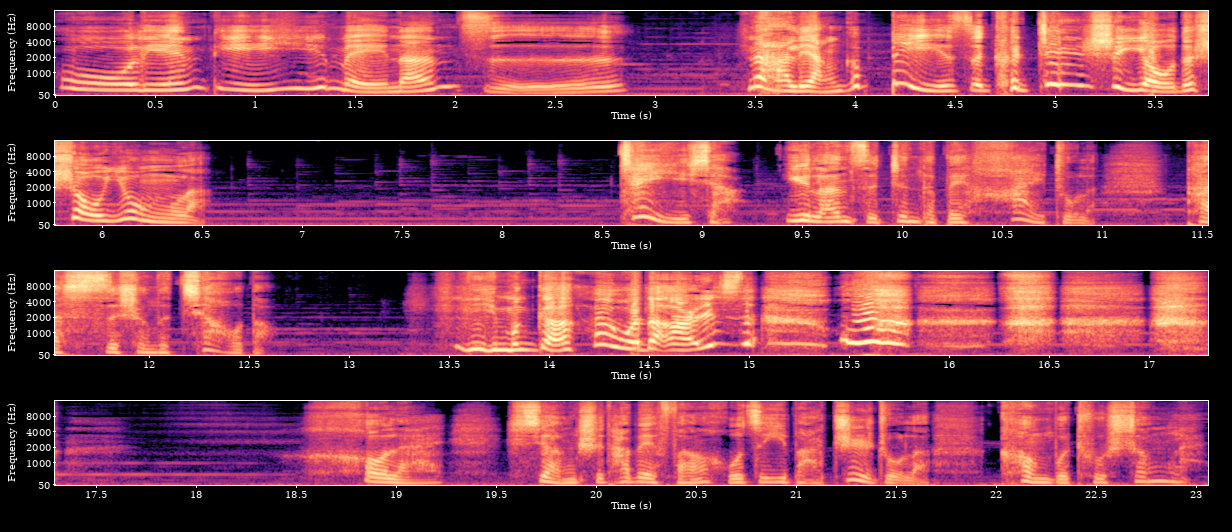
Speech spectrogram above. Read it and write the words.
哼，武林第一美男子。”那两个婢子可真是有的受用了。这一下，玉兰子真的被害住了，她嘶声的叫道：“你们敢害我的儿子！我……”后来想是他被樊胡子一把制住了，吭不出声来。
